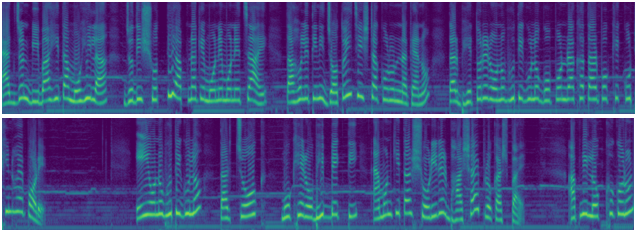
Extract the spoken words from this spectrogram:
একজন বিবাহিতা মহিলা যদি সত্যি আপনাকে মনে মনে চায়, তাহলে তিনি যতই চেষ্টা করুন না কেন, তার ভেতরের অনুভূতিগুলো গোপন রাখা তার পক্ষে কঠিন হয়ে পড়ে। এই অনুভূতিগুলো তার চোখ, মুখের অভিব্যক্তি, এমনকি তার শরীরের ভাষায় প্রকাশ পায়। আপনি লক্ষ্য করুন,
